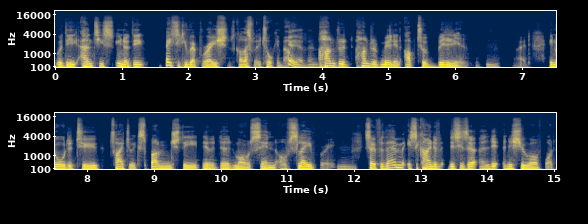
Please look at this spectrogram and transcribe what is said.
with the anti, you know, the basically reparations, because that's what they're talking about. yeah, yeah. then- 100, 100 million up to a billion, Mm. right, in order to try to expunge the, the, the moral sin of slavery. Mm, So for them, it's a kind of, this is a, a an issue of what,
